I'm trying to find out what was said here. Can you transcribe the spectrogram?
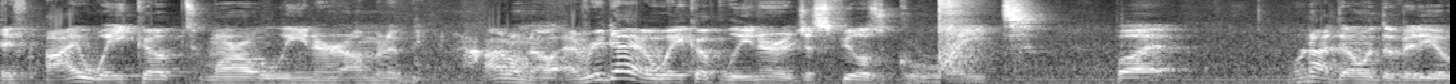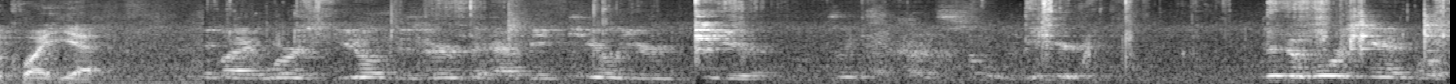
if I wake up tomorrow leaner, I'm gonna be, I don't know, every day I wake up leaner, it just feels great. But we're not done with the video quite yet. My worst, you don't deserve to have me kill your deer. It's like, that's so weird. The divorce handbook.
